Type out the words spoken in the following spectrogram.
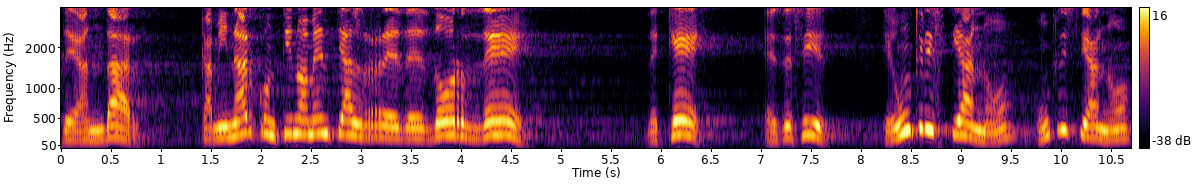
de andar, caminar continuamente alrededor de, ¿de qué? Es decir, que un cristiano, un cristiano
